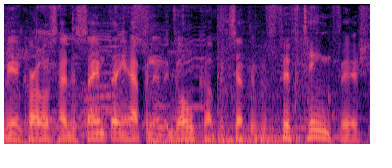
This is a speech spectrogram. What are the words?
me and Carlos had the same thing happen in the Gold Cup, except it was 15 fish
